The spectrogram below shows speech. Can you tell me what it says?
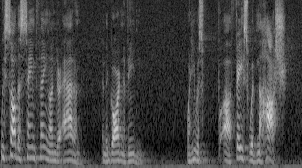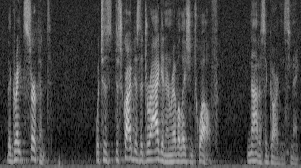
We saw the same thing under Adam in the Garden of Eden when he was uh, faced with Nahash, the great serpent which is described as a dragon in Revelation 12, not as a garden snake.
